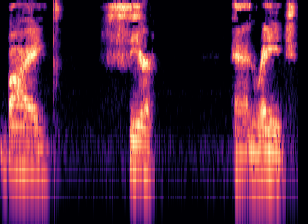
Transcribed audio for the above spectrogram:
by fear and rage.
